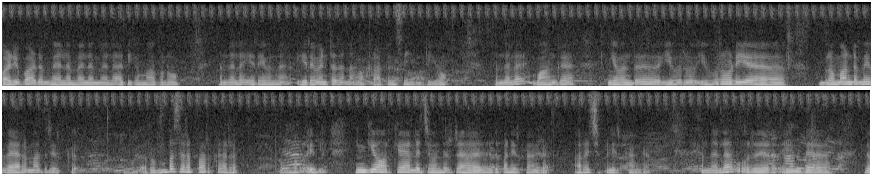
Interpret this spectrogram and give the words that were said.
வழிபாடு மேலே மேலே மேலே அதிகமாகணும். அதனால் இறைவனை இறைவன்கிட்ட தான் நம்ம பிரார்த்தனை செய்ய முடியும். அதனால் வாங்க. இங்கே வந்து இவர் இவருடைய பிரம்மாண்டமே வேறு மாதிரி இருக்குது ரொம்ப சிறப்பாக இருக்கார். ரொம்ப இது இங்கேயும் ஆர்கியாலஜி வந்து இது பண்ணியிருக்காங்க ஆராய்ச்சி பண்ணியிருக்காங்க அதனால் ஒரு இட இந்த இந்த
